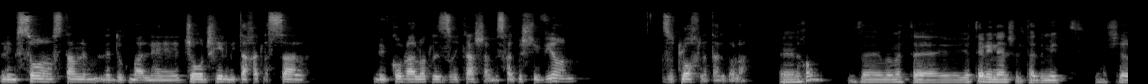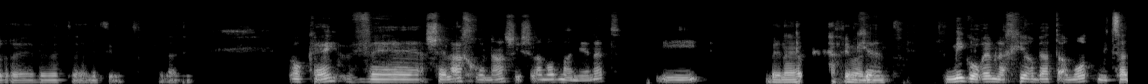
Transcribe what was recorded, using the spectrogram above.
למסור סתם לדוגמה לג'ורג' היל מתחת לסל, במקום לעלות לזריקה שהמשחק בשוויון, זאת לא החלטה גדולה. אה, נכון, זה באמת אה, יותר עניין של תדמית מאשר אה, באמת מציאות, לדעתי. אוקיי, והשאלה האחרונה, שהיא שאלה מאוד מעניינת, היא... בעיניי הכי כן. מעניינת. כן, מי גורם להכי הרבה התאמות מצד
